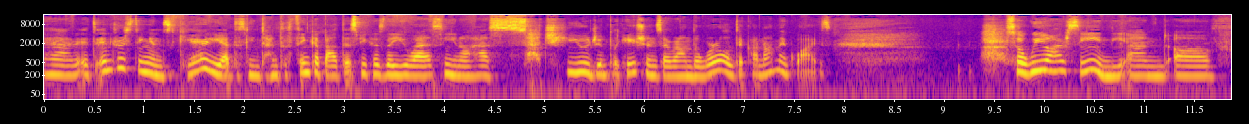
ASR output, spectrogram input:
And it's interesting and scary at the same time to think about this because the US, you know, has such huge implications around the world economic wise. So we are seeing the end of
